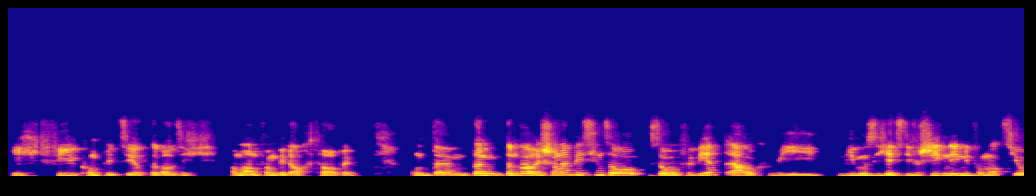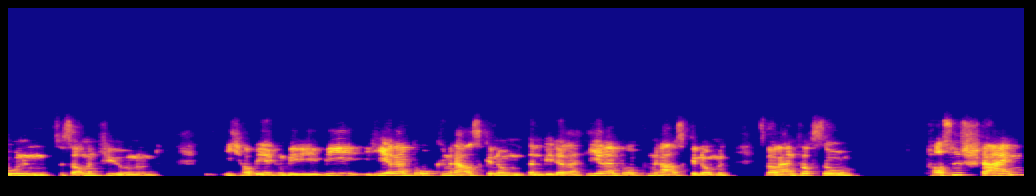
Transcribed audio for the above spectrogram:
echt viel komplizierter, als ich am Anfang gedacht habe. Und ähm, dann, dann war ich schon ein bisschen so, so verwirrt auch, wie, wie muss ich jetzt die verschiedenen Informationen zusammenführen. Und ich habe irgendwie wie hier ein Brocken rausgenommen, dann wieder hier ein Brocken rausgenommen. Es war einfach so Puzzlestein,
